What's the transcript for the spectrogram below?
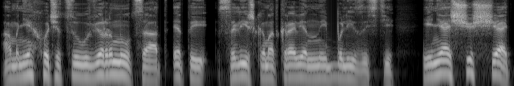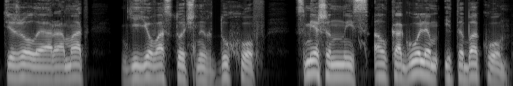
а мне хочется увернуться от этой слишком откровенной близости и не ощущать тяжелый аромат ее восточных духов, смешанный с алкоголем и табаком.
